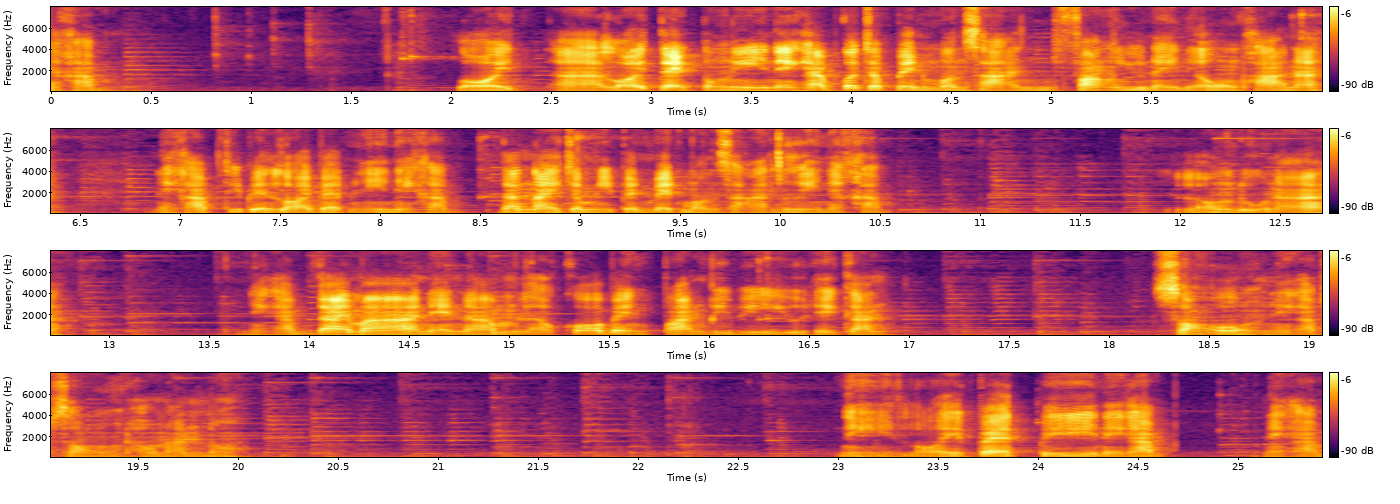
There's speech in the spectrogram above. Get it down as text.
นะครับรอยอรอยแตกตรงนี้นะครับก็จะเป็นมวลสารฝังอยู่ในเนื้อองค์พระนะ นะครับที่เป็นรอยแบบนี้นะครับ ด้านในจะมีเป็นเม็ดมวลสารเลยนะครับ ลองดูนะนะครับ ได้มาแนะนำแล้วก็แบ่งปันพี่ๆอยู่ด้วยกัน 2 องค์นะครับสององค์เท่านั้นเนาะนี่ร้อยแปดปีนะครับนะครับ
